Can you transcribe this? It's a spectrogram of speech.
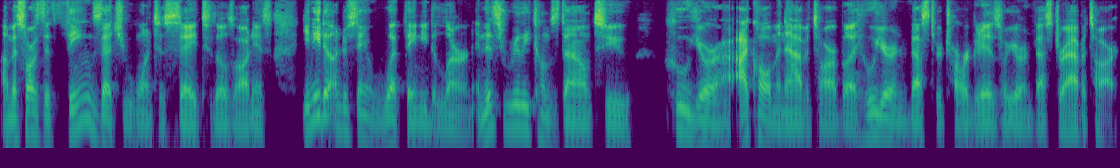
Um, as far as the things that you want to say to those audience, you need to understand what they need to learn. And this really comes down to who your I call them an avatar, but who your investor target is or your investor avatar.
